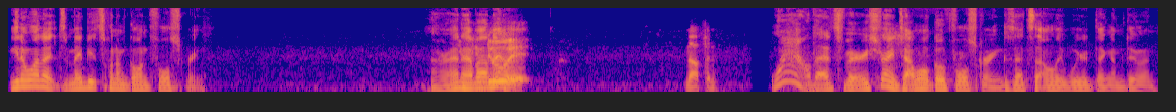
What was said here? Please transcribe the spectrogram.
you know what? It's, maybe it's when I'm going full screen. All right, You how about do now? it? Nothing. Wow, that's very strange. I won't go full screen because that's the only weird thing I'm doing.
